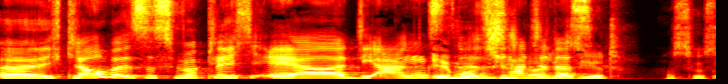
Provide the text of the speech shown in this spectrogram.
Äh, ich glaube, es ist wirklich eher die Angst. Also ich hatte das, Emotionalisiert. Hast du es?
